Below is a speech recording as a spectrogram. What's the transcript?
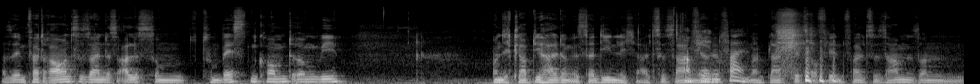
Also im Vertrauen zu sein, dass alles zum, zum Besten kommt irgendwie. Und ich glaube, die Haltung ist da dienlicher, als zu sagen, auf jeden ja, Fall. man bleibt jetzt auf jeden Fall zusammen, sondern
